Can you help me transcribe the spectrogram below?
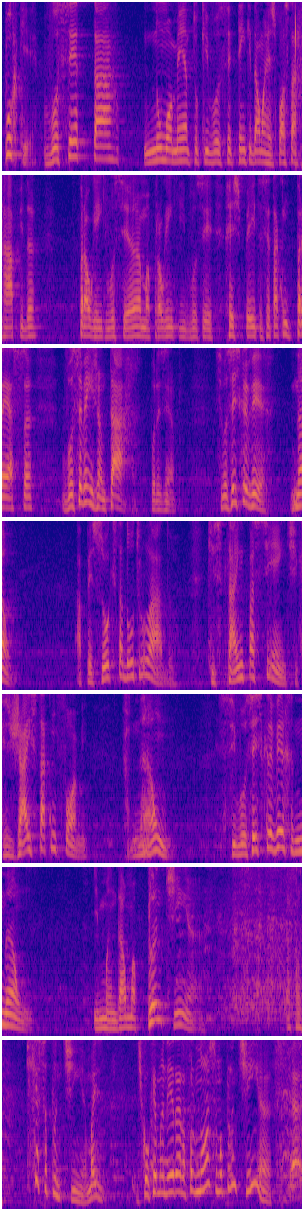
Por quê? Você está num momento que você tem que dar uma resposta rápida para alguém que você ama, para alguém que você respeita, você está com pressa. Você vem jantar, por exemplo. Se você escrever não, a pessoa que está do outro lado, que está impaciente, que já está com fome, não. Se você escrever não e mandar uma plantinha, ela fala: o que é essa plantinha? Mas, de qualquer maneira, ela falou: nossa, uma plantinha. É,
